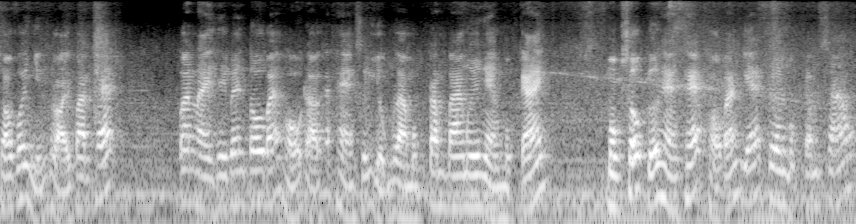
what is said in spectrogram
so với những loại van khác van này thì bên tôi bán hỗ trợ khách hàng sử dụng là 130.000 một cái. Một số cửa hàng khác họ bán giá trên 160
